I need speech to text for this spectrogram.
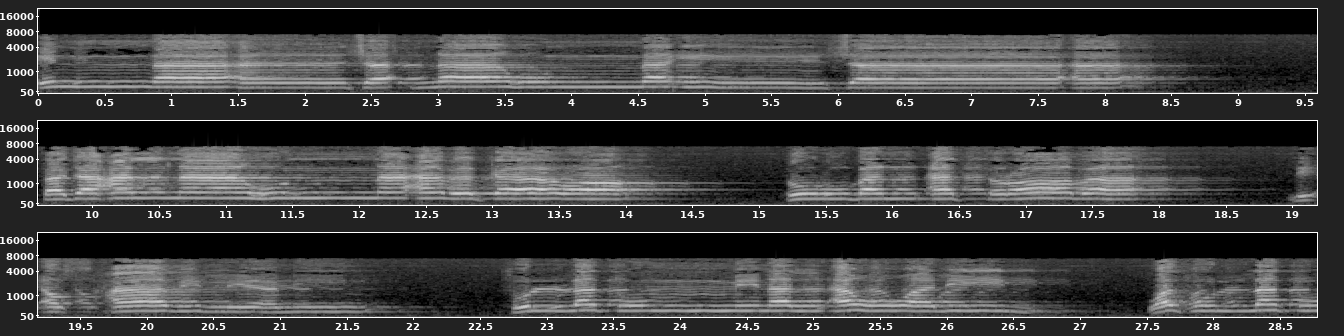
إنا أنشأناهن إن شاء فجعلناهن أبكارا عربا أترابا لأصحاب اليمين ثلة من الأولين وثلة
